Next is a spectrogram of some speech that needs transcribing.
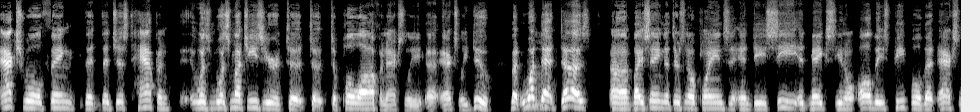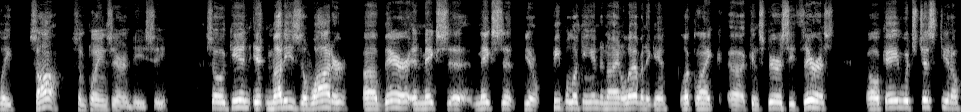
actual thing that that just happened was was much easier to to to pull off and actually uh, actually do but what mm-hmm. that does uh, by saying that there's no planes in DC, it makes you know all these people that actually saw some planes there in DC. So again, it muddies the water uh, there and makes uh, makes it you know people looking into 9/11 again look like uh, conspiracy theorists. Okay, which just you know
